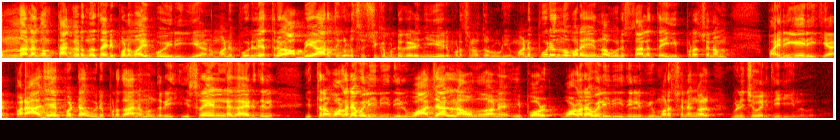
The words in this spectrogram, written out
ഒന്നടങ്കം തകർന്ന് തരിപ്പണമായി പോയിരിക്കുകയാണ്. മണിപ്പൂരിൽ എത്രയോ അഭയാർത്ഥികൾ സൃഷ്ടിക്കപ്പെട്ട് കഴിഞ്ഞു ഈ ഒരു പ്രശ്നത്തോടുകൂടി. മണിപ്പൂർ എന്ന് പറയുന്ന ഒരു സ്ഥലത്തെ ഈ പ്രശ്നം പരിഹരിക്കാൻ പരാജയപ്പെട്ട ഒരു പ്രധാനമന്ത്രി ഇസ്രയേലിന്റെ കാര്യത്തിൽ ഇത്ര വളരെ വലിയ രീതിയിൽ വാചാലനാവുന്നതാണ് ഇപ്പോൾ വളരെ വലിയ രീതിയിൽ വിമർശനങ്ങൾ വിളിച്ചു വരുത്തിയിരിക്കുന്നത്.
